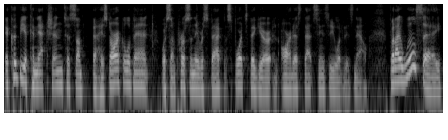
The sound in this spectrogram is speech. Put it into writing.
It could be a connection to some a historical event or some person they respect, a sports figure, an artist. That seems to be what it is now. But I will say,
